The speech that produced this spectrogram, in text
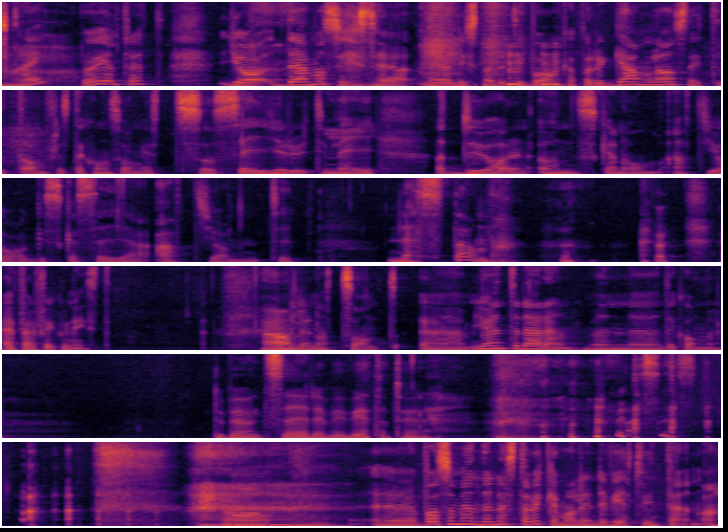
Nej, du har helt rätt. Ja, där måste jag säga, när jag lyssnade tillbaka på det gamla avsnittet om prestationsångest så säger du till mig att du har en önskan om att jag ska säga att jag typ nästan är perfektionist. Ja, Eller något sånt. Eh, Jag är inte där än, men eh, det kommer. du behöver inte säga det. Vi vet att du är det. Ja. Eh, vad som händer nästa vecka, Malin, det vet vi inte än, va?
